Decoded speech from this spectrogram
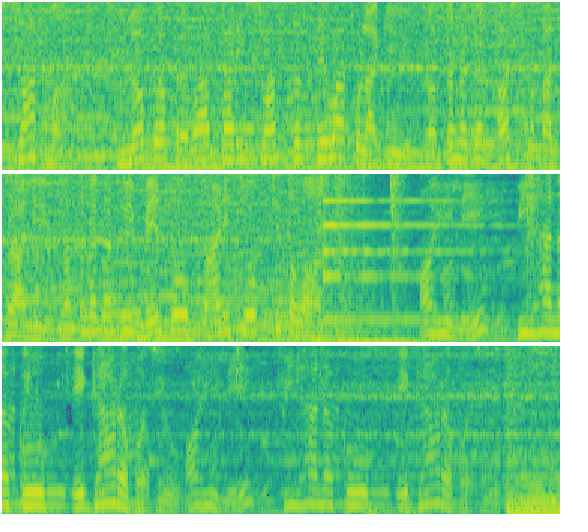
साथमा सुलभ र प्रभावकारी स्वास्थ्य सेवाको लागि रत्नगर अस्पताल प्राली रत्नगर दुई मेन रोड चाँडी चोक चितवन। अहिले बिहानको एघार बज्यो। अहिले बिहानको एघार बज्यो।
